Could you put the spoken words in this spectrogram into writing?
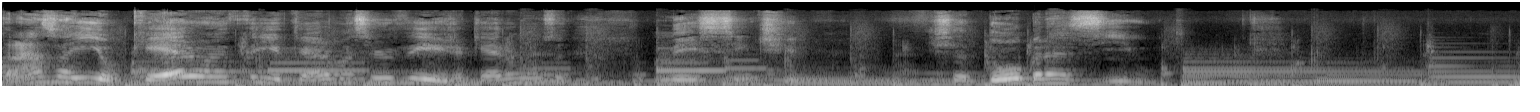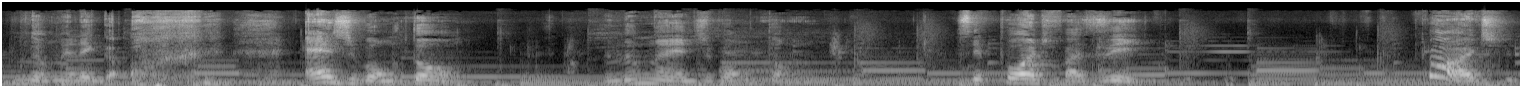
traz aí, eu quero um refri, eu quero uma cerveja, quero um... Nesse sentido. Isso é do Brasil. Não é legal. é de bom tom? Não é de bom tom. Você pode fazer? Pode.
